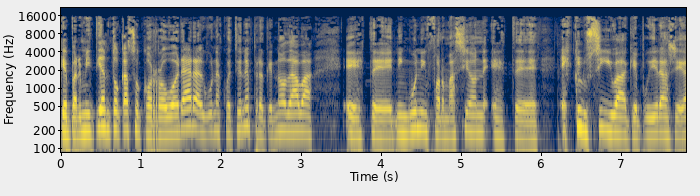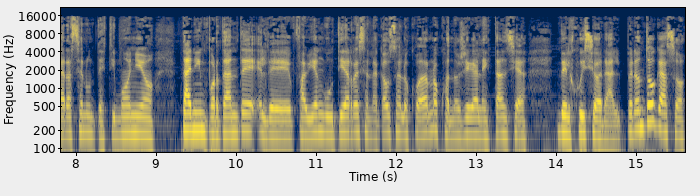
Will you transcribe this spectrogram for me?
que permitía en todo caso corroborar algunas cuestiones, pero que no daba este, ninguna información este, exclusiva que pudiera llegar a ser un testimonio tan importante, el de Fabián Gutiérrez en la causa de los cuadernos cuando llega a la instancia del juicio oral. Pero en todo caso,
